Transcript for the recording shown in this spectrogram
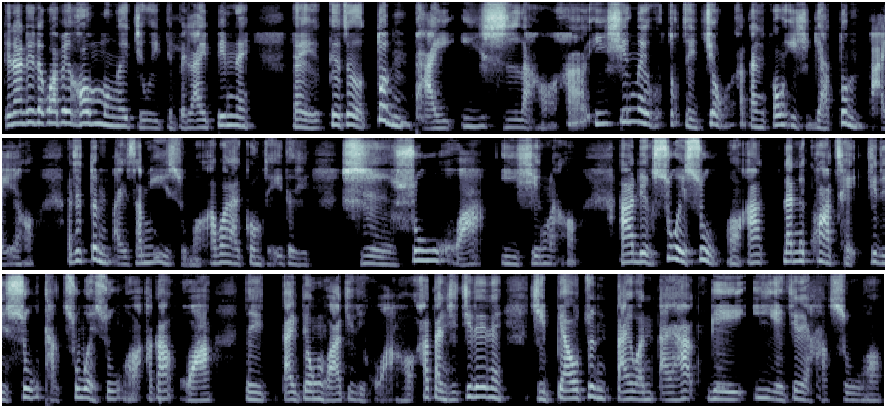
今天呢，我要访问的这位特别来宾呢，哎，叫做盾牌医师啦吼。啊，医生呢做侪种，啊，但是讲伊是拿盾牌的吼。啊，这盾牌什么意思哦？啊，我来讲者，伊就是史书华医生啦吼。啊，历史的史吼，啊，咱咧看册，即个书读书的书吼，啊，甲华就是大中华即个华吼。啊，但是即个呢是标准台湾大学。艺医的即个学士吼，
